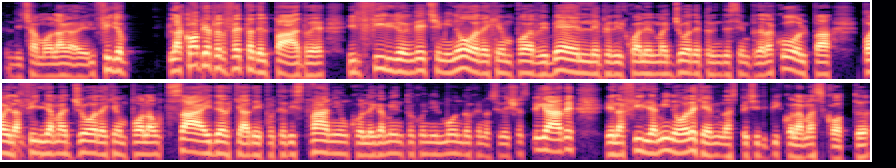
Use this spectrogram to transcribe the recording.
diciamo, la, il figlio la copia perfetta del padre, il figlio invece minore che è un po' il ribelle, per il quale il maggiore prende sempre la colpa, poi la figlia maggiore che è un po' l'outsider, che ha dei poteri strani, un collegamento con il mondo che non si riesce a spiegare, e la figlia minore che è una specie di piccola mascotte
